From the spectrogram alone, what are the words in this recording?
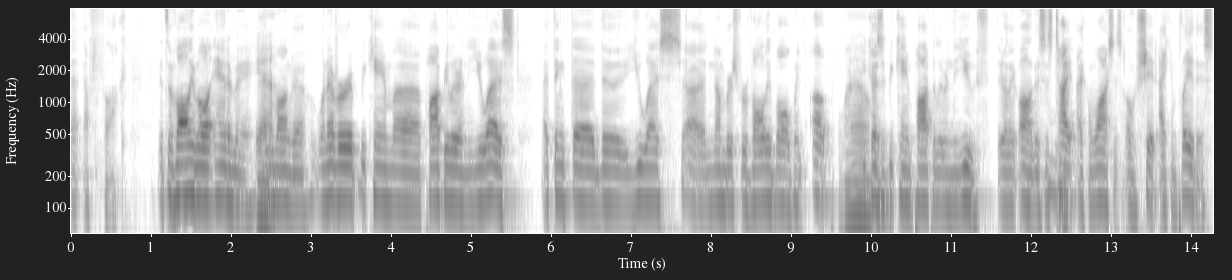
Uh, fuck, it's a volleyball anime Yeah. and manga. Whenever it became uh, popular in the U.S., I think the the U.S. Uh, numbers for volleyball went up Wow. because it became popular in the youth. They're like, oh, this is tight. I can watch this. Oh shit, I can play this.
